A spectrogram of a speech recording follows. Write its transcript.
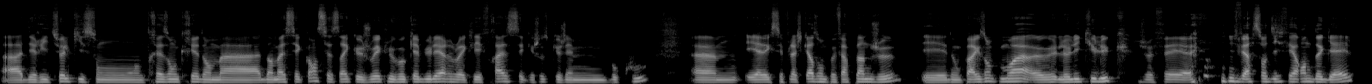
à des rituels qui sont très ancrés dans ma, dans ma séquence. Et c'est vrai que jouer avec le vocabulaire, jouer avec les phrases, c'est quelque chose que j'aime beaucoup. Et avec ces flashcards, on peut faire plein de jeux. Et donc, par exemple, moi, le Lucky Luke, je fais une version différente de Gaël,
